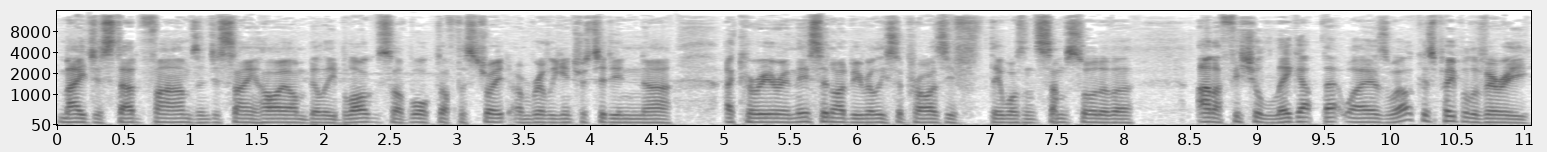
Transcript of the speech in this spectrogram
major stud farms and just saying, Hi, I'm Billy Bloggs. I've walked off the street. I'm really interested in uh, a career in this. And I'd be really surprised if there wasn't some sort of a unofficial leg up that way as well, because people are very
